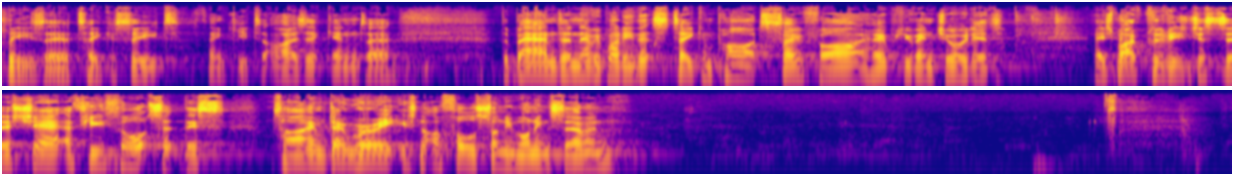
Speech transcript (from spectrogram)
Please uh, take a seat. Thank you to Isaac and uh, the band and everybody that's taken part so far. I hope you've enjoyed it. It's my privilege just to share a few thoughts at this time. Don't worry, it's not a full Sunday morning sermon.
